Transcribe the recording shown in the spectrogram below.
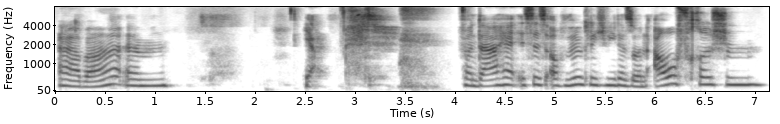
Aber ähm, ja. Von daher ist es auch wirklich wieder so ein Auffrischen.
